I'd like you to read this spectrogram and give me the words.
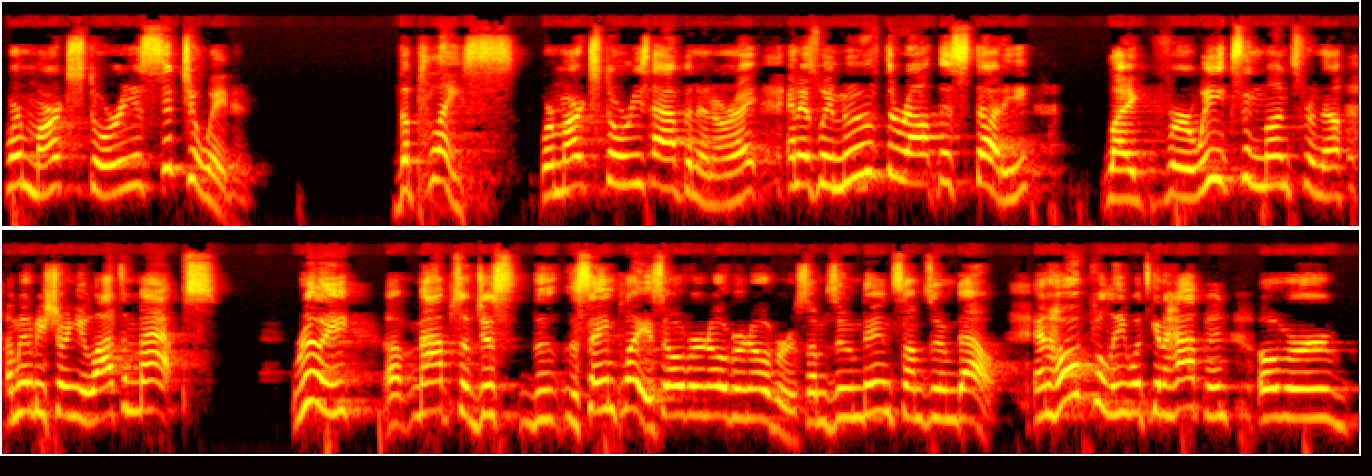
where Mark's story is situated. The place where Mark's story is happening, all right? And as we move throughout this study, like for weeks and months from now, I'm going to be showing you lots of maps. Really, uh, maps of just the, the same place over and over and over. Some zoomed in, some zoomed out. And hopefully what's going to happen over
